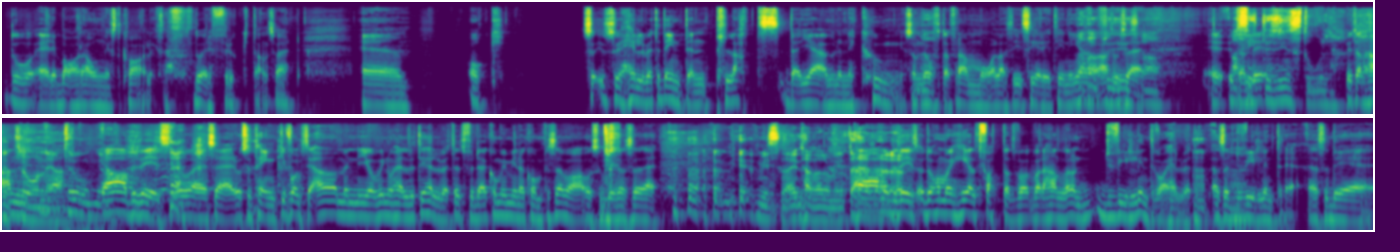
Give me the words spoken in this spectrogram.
då är det bara ångest kvar. Liksom. Då är det fruktansvärt. Eh, och så, så helvetet är inte en plats där djävulen är kung, som det ofta frammålas i serietidningar. Ja, alltså, precis, så här, ja. Eh, utan Han sitter det- i sin stol. utan han, Tron ja. Tron, Ja, precis. Och, så här, och så tänker folk så här, ah, men jag vill nog hellre till helvetet för där kommer mina kompisar vara. Och så blir de så här, Missnöjda när de inte är ja, men där. precis. Och då har man ju helt fattat vad, vad det handlar om. Du vill inte vara i helvetet. Alltså, du vill inte det. Alltså, det,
